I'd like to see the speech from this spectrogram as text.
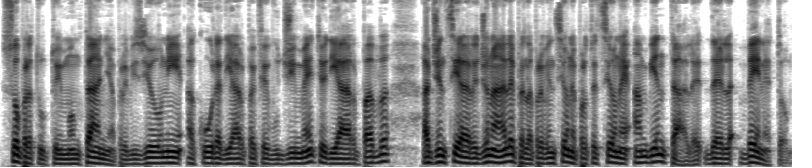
soprattutto in montagna, previsioni a cura di ARPA FVG Meteo e di ARPAV, Agenzia regionale per la prevenzione e protezione ambientale del Veneto.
